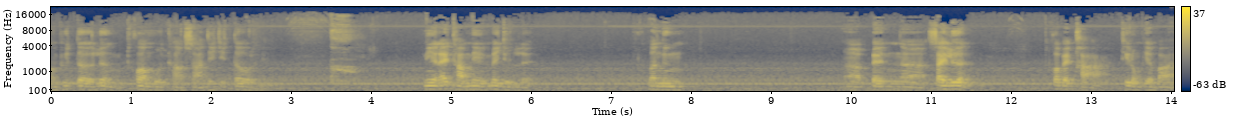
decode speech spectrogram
คอมพิวเตอร์เรื่องข้อมูลข่าวสารดิจิตอลเนี่ย มีอะไรทำนี่ไม่หยุดเลย วันหนึ่งเป็นไส้เลื่อน ก็ไปผ่าที่โรงพยาบาล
